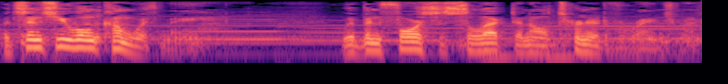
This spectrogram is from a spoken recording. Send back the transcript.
But since you won't come with me, we've been forced to select an alternative arrangement.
